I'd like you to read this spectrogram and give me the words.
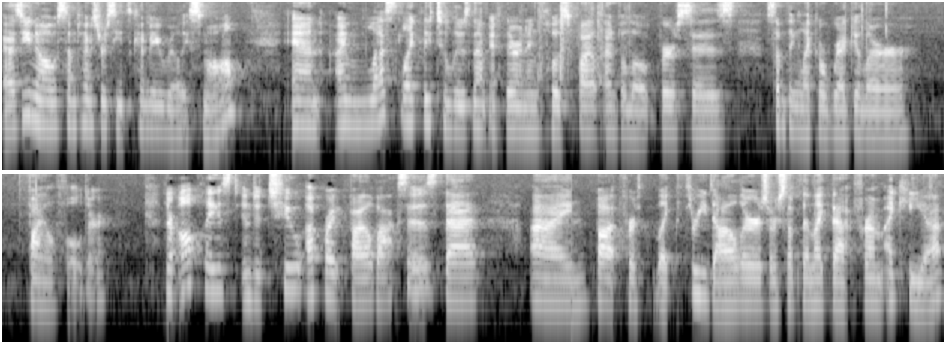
as you know, sometimes receipts can be really small and I'm less likely to lose them if they're an enclosed file envelope versus something like a regular file folder. They're all placed into two upright file boxes that I bought for like $3 or something like that from Ikea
